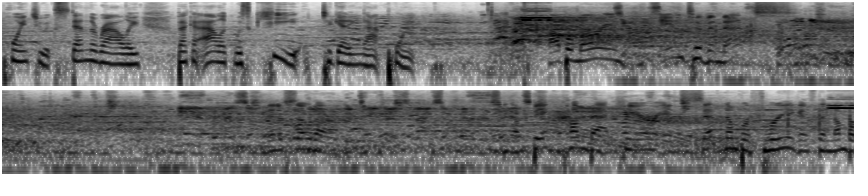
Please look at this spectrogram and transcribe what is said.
points, you extend the rally. Bekka Allick was key to getting that point. Harper Murray into the nets. Minnesota getting a big comeback here in set number three against the number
